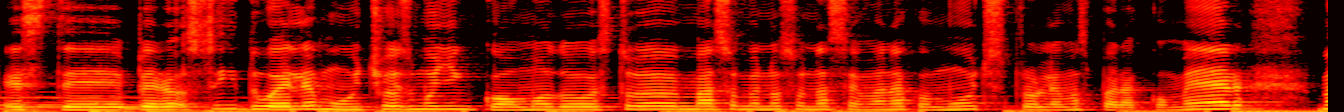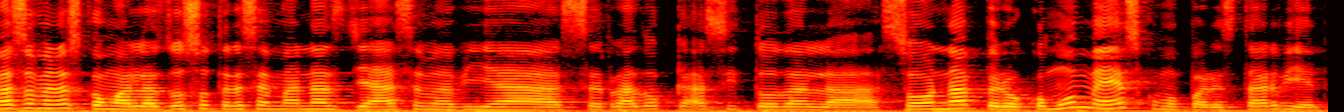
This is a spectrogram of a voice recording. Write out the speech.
Este, pero sí duele mucho, es muy incómodo. Estuve más o menos una semana con muchos problemas para comer. Más o menos como a las dos o tres semanas ya se me había cerrado casi toda la zona, pero como un mes como para estar bien.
